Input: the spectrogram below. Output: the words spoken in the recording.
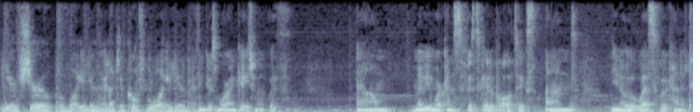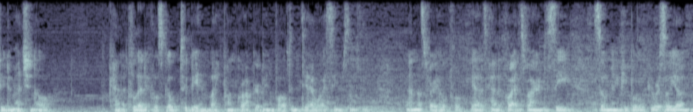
you're sure of what you're doing, or like you're comfortable with what you're doing. I think there's more engagement with um, maybe more kind of sophisticated politics and you know less of a kind of two-dimensional kind of political scope to being like punk rock or being involved in the DIY scene or something. And that's very hopeful. Yeah, it's kind of quite inspiring to see so many people who are so young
